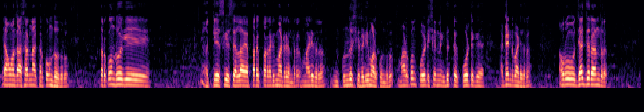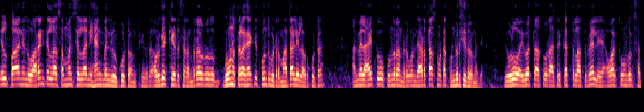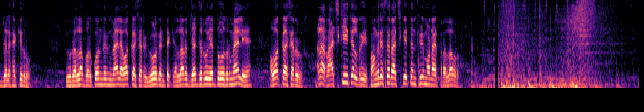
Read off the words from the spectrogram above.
ಯಾವ ದಾಸಣ್ಣ ಕರ್ಕೊಂಡು ಹೋದರು. ಕರ್ಕೊಂಡು ಹೋಗಿ ಕೇಸ್ ಗೀಸ್ ಎಲ್ಲ ವ್ಯಾಪಾರ ವ್ಯಾಪಾರ ರೆಡಿ ಮಾಡಿರಿ ಅಂದ್ರೆ, ಮಾಡಿದ್ರು. ಕುಂದಿರಿಸಿ ರೆಡಿ ಮಾಡ್ಕೊಂಡ್ರು ಮಾಡ್ಕೊಂಡು ಪೊಲಿಟಿಷಿಯನ್ ಇದಕ್ಕೆ ಕೋರ್ಟಿಗೆ ಅಟೆಂಡ್ ಮಾಡಿದ್ರು. ಅವರು ಜಜ್ಜರ ಅಂದ್ರೆ. ಇಲ್ಪ ನಿಂದು ವಾರಂಟ್ ಇಲ್ಲ ಸಂಬಂಧ ಇಲ್ಲ, ನೀ ಹೆಂಗೆ ಬಂದಿವಿ ಕೂಟ ಅಂತಿದ್ರು ಅವ್ರಿಗೆ ಕೇಳಿ ಸರ್ ಅಂದ್ರೆ. ಅವರು ಗೋಣ ತಳಗೆ ಹಾಕಿ ಕುಂತು ಬಿಟ್ರು ಮಾತಾಡಲಿಲ್ಲ ಅವ್ರ ಕೂಟ. ಆಮೇಲೆ ಆಯಿತು ಕುಂದ್ರಂದ್ರೆ ಒಂದು ಎರಡು ತಾಸು ಮಟ್ಟ ಕುಂದಿರ್ಸಿದ್ರು ನನಗೆ. ಏಳು ಐವತ್ತಾತು, ರಾತ್ರಿ ಕತ್ತಲಾತ ಮೇಲೆ ಅವಾಗ ತೊಗೊಂಡೋಗಿ ಸಬ್ಜೆಕ್ಟ್ ಹಾಕಿದ್ರು. ಇವರೆಲ್ಲ ಬರ್ಕೊಂಡಿದ್ದ ಮೇಲೆ ಅವಾಗ ಕಳ್ಸ್ಯಾರ, ಏಳು ಗಂಟೆಗೆ. ಎಲ್ಲರೂ ಜಡ್ಜರು ಎದ್ದು ಹೋದ್ರ ಮೇಲೆ ಅವಾಗ ಕಳ್ಸ್ಯಾರ ಅವರು ಅಲ್ಲ, ರಾಜಕೀಯ ಐತಲ್ರಿ ಕಾಂಗ್ರೆಸ್ ರಾಜಕೀಯ ಐತೆ ಅಂತೇಳಿ ಮಾಡಾಯ್ತಾರಲ್ಲ ಅವರು.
